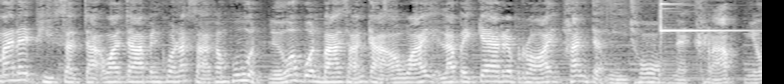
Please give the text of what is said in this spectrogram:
ไม่ได้ผิดสัจจะวาจาเป็นคนรักษาคำพูด หรือว่าบนบานสารกล่าวเอาไว้ แล้วไปแก้เรียบร้อย ท่านจะมีโชคนะครับ มีโอ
